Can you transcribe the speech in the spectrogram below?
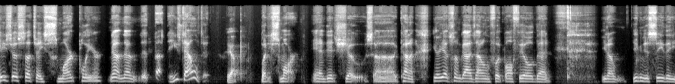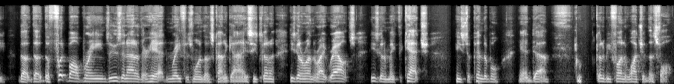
He's just such a smart player. Now, now he's talented. Yep, but he's smart, and it shows. Uh, kind of, you know, you have some guys out on the football field that, you know, you can just see the the the the football brains oozing out of their head. And Rafe is one of those kind of guys. He's gonna he's gonna run the right routes. He's gonna make the catch. He's dependable, and uh, going to be fun to watch him this fall.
